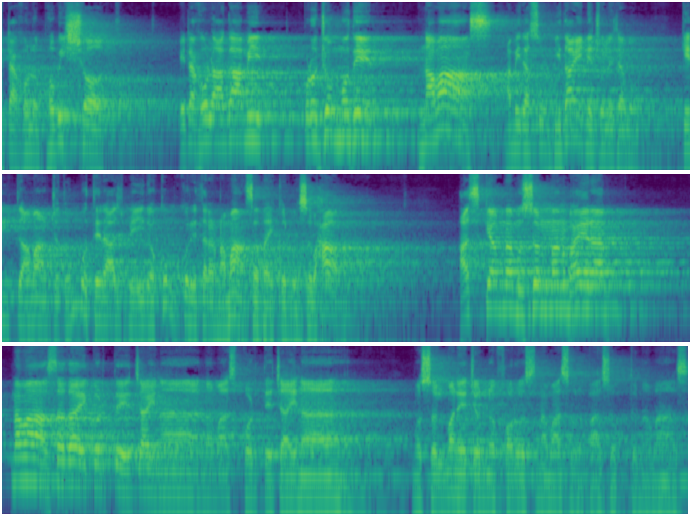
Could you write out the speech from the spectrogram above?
এটা হলো ভবিষ্যৎ, এটা হলো আগামী প্রজন্মদের নামাজ। আমি রাসুল বিদায় নিয়ে চলে যাব। কিন্তু আমার যত উম্মতেরা আসবে, এইরকম করে তারা নামাজ আদায় করবে স্বভাব আজকে আমরা মুসলমান ভাইয়েরা নামাজ আদায় করতে চাই না, নামাজ পড়তে চাই না। মুসলমানের জন্য ফরজ নামাজ হলো পাঁচ অক্ত নামাজ।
